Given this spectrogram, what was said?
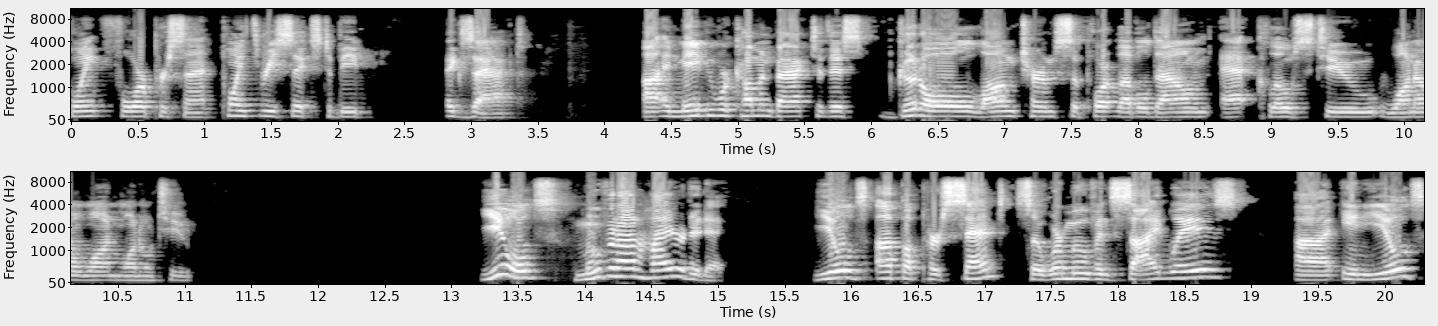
0.4%, 0.36 to be exact. Uh, and maybe we're coming back to this good old long term support level down at close to 101, 102. Yields moving on higher today. Yields up a percent, so we're moving sideways uh, in yields,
